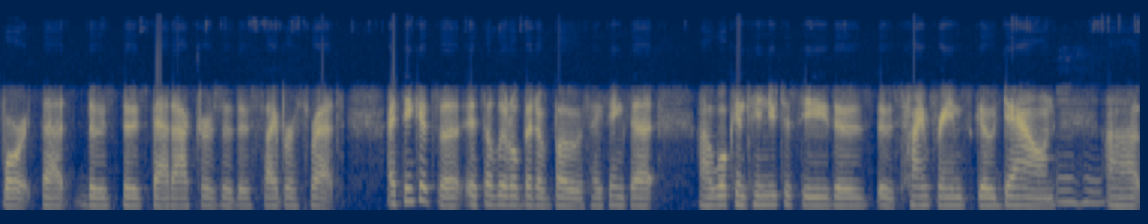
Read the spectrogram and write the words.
thwart that those those bad actors or those cyber threats. I think it's a it's a little bit of both. I think that uh, we'll continue to see those those timeframes go down, mm-hmm. uh,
